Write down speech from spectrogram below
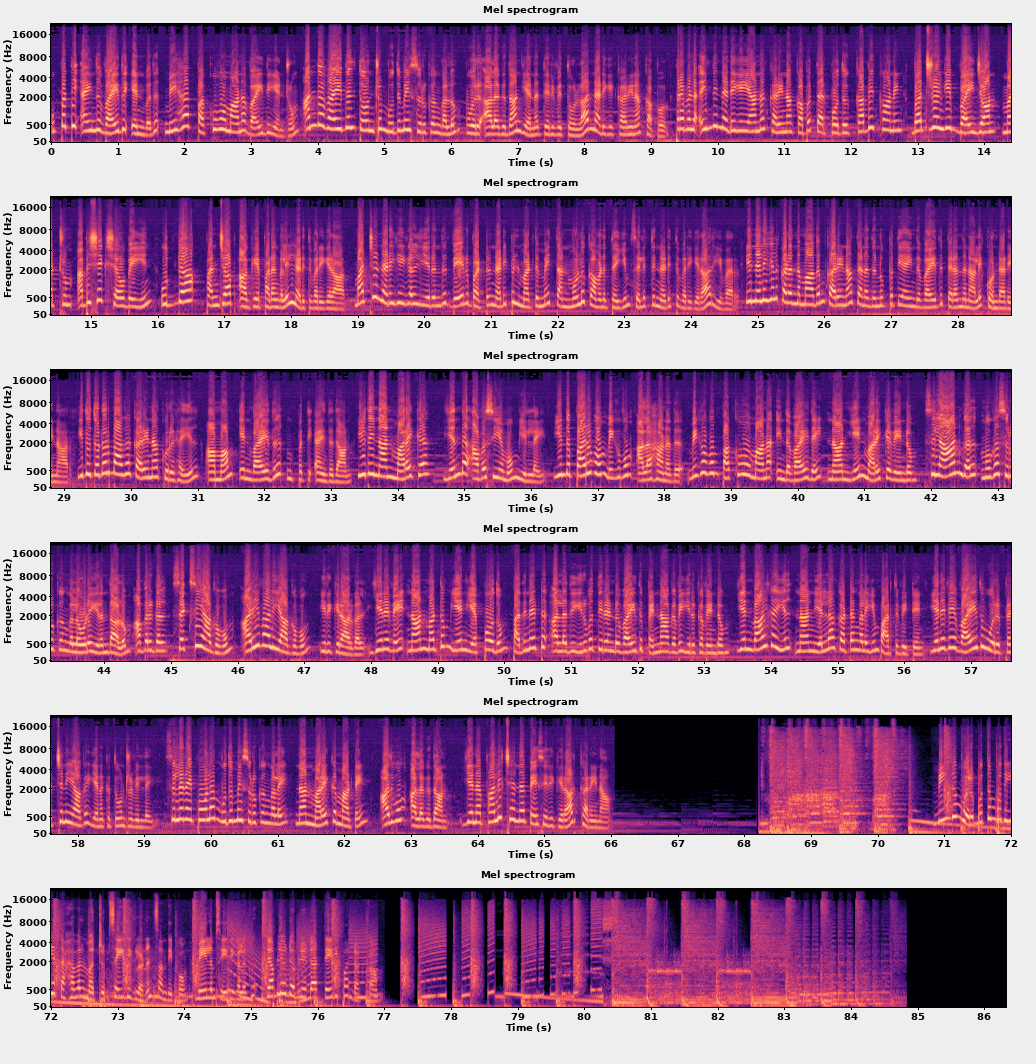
Упс! முப்பத்தி ஐந்து வயது என்பது மிக பக்குவமான வயது என்றும் அந்த வயதில் தோன்றும் முதுமை சுருக்கங்களும் ஒரு அழகுதான் என தெரிவித்துள்ளார் நடிகை கரீனா கபூர். பிரபல இந்தி நடிகையான கரீனா கபூர் தற்போது கபீர் கானின் பஜ்ரங்கி பைஜான் மற்றும் அபிஷேக் சௌபேயின் உத்தா பஞ்சாப் ஆகிய படங்களில் நடித்து வருகிறார். மற்ற நடிகைகள் இருந்து வேறுபட்டு நடிப்பில் மட்டுமே தன் முழு கவனத்தையும் செலுத்தி நடித்து வருகிறார் இவர். இந்நிலையில் கடந்த மாதம் கரீனா தனது முப்பத்தி ஐந்து வயது பிறந்த நாளை கொண்டாடினார். இது தொடர்பாக கரீனா குறுகையில் ஆமாம் என் வயது முப்பத்தி ஐந்து தான். இதை நான் மறைக்க எந்த அவசியமும் இல்லை. இந்த பருவம் மிகவும் அழகானது. மிகவும் பக்குவமான இந்த வயதை நான் ஏன் மறைக்க வேண்டும்? சில ஆண்கள் முக சுருக்கங்களோடு இருந்தாலும் அவர்கள் செக்ஸியாகவும் அறிவாளியாகவும் இருக்கிறார்கள். எனவே நான் மட்டும் ஏன் எப்போதும் பதினெட்டு அல்லது இருபத்தி இரண்டு வயது பெண்ணாகவே இருக்க வேண்டும்? என் வாழ்க்கையில் நான் எல்லா கட்டங்களையும் பார்த்துவிட்டேன். எனவே வயது ஒரு பிரச்சனையாக எனக்கு தோன்றவில்லை. சிலரை போல முதுமை சுருக்கங்களை நான் மறைக்க மாட்டேன் அதுவும் அழகுதான் என பளிச்சென பேசியிருக்கிறார் கரீனா. மீண்டும் ஒரு புத்தம் புதிய தகவல் மற்றும் செய்திகளுடன் சந்திப்போம். மேலும் செய்திகளுக்கு W W dot Thedippan dot com.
